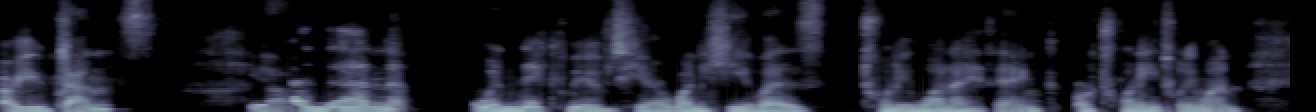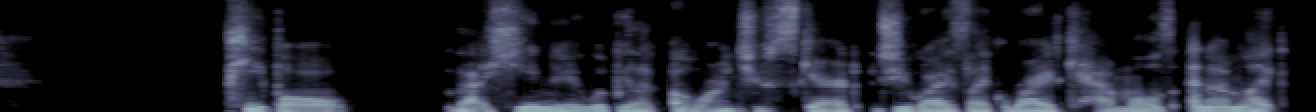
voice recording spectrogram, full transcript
are you dense? Yeah. And then when Nick moved here, when he was 21, I think, or 20, 21, people that he knew would be like, Oh, aren't you scared? Do you guys like ride camels? And I'm like,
